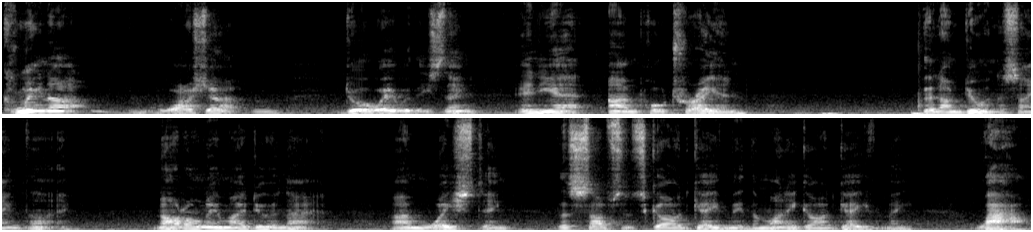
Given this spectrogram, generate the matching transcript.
clean up, wash up, do away with these things. And yet I'm portraying that I'm doing the same thing. Not only am I doing that, I'm wasting the substance God gave me, the money God gave me. Wow.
